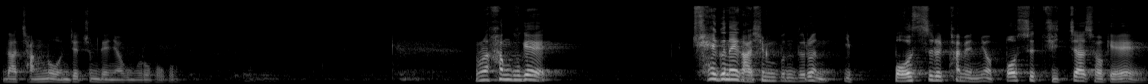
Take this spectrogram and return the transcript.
나 장로 언제쯤 되냐고 물어보고 그러면 한국에 최근에 가신 분들은 이 버스를 타면요. 버스 뒷좌석에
